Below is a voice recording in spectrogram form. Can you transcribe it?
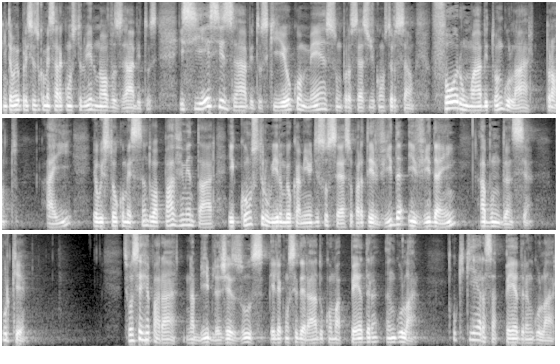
Então eu preciso começar a construir novos hábitos. E se esses hábitos que eu começo um processo de construção for um hábito angular, pronto. Aí eu estou começando a pavimentar e construir o meu caminho de sucesso para ter vida e vida em abundância. Por quê? Se você reparar na Bíblia, Jesus ele é considerado como a pedra angular. O que era essa pedra angular?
